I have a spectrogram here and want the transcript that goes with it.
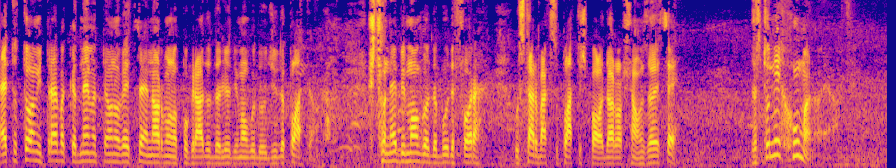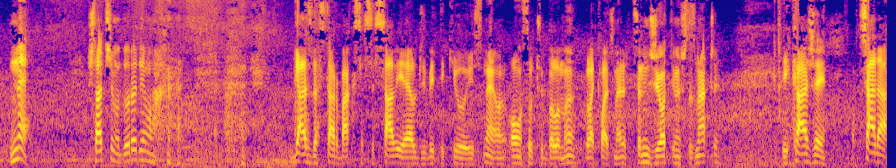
eto to mi treba kad nemate ono WC normalno po gradu da ljudi mogu da uđu i da plate. Ono. Što ne bi moglo da bude fora u Starbucksu platiš pola dolara samo za WC. Zar to nije humano, ja? Ne. Šta ćemo da uradimo? Gazda Starbucksa se savije LGBTQ i, ne, u ovom slučaju BLM, Black Lives Matter, crni životima što znači, i kaže, od sada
